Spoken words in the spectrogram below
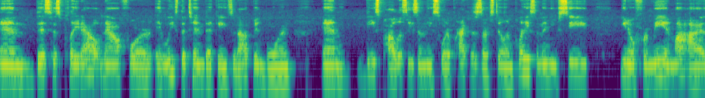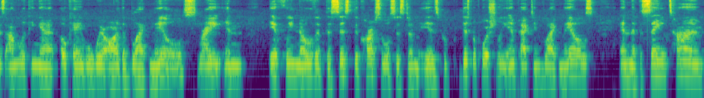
And this has played out now for at least the 10 decades that I've been born. And these policies and these sort of practices are still in place. And then you see, you know, for me in my eyes, I'm looking at, okay, well, where are the black males, right? And if we know that the the carceral system is disproportionately impacting black males and at the same time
